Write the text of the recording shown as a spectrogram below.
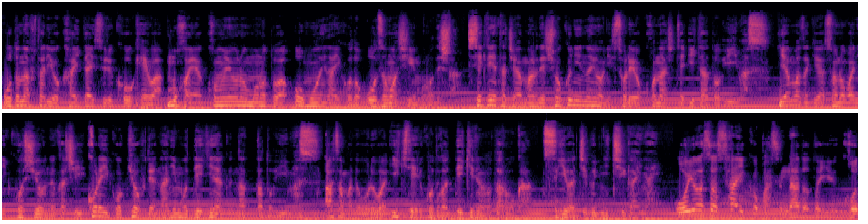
大人二人を解体する光景は、もはやこの世のものとは思えないほどおぞましいものでした。関根たちはまるで職人のようにそれをこなしていたと言います。山崎はその場に腰を抜かし、これ以降恐怖で何もできなくなったと言います。朝まで俺は生きていることができるのだろうか。次は自分に違いない。およそサイコパスなどという言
